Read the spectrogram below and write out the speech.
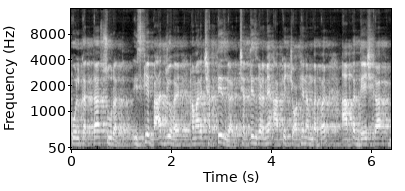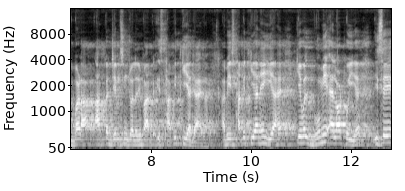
कोलकाता, सूरत, इसके बाद जो है हमारे छत्तीसगढ़ छत्तीसगढ़ में आपके चौथे नंबर पर आपका देश का बड़ा, आपका जेम्स ज्वेलरी पार्क स्थापित किया जाएगा। अभी स्थापित किया नहीं गया है, केवल भूमि अलॉट हुई है, इसे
